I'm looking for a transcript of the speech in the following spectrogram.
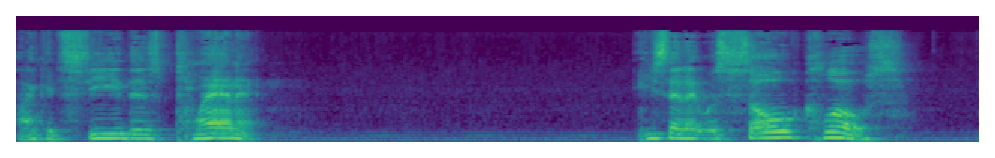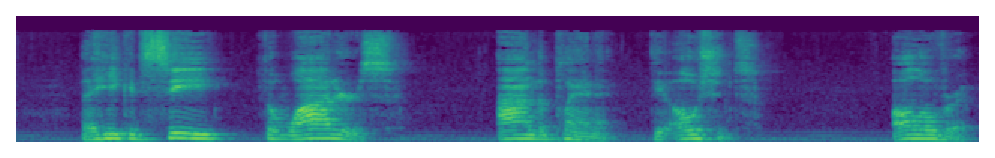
I could see this planet. He said it was so close that he could see the waters on the planet, the oceans all over it.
